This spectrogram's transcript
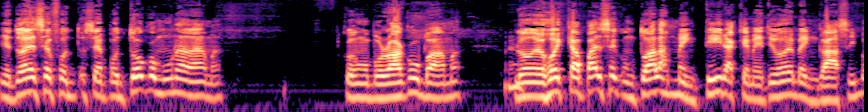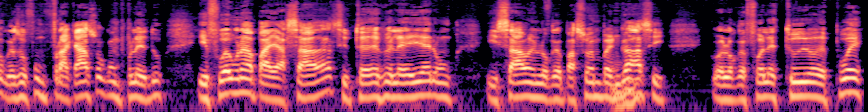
Y entonces se, se portó como una dama, como Barack Obama lo dejó escaparse con todas las mentiras que metió de Benghazi, porque eso fue un fracaso completo y fue una payasada. Si ustedes leyeron y saben lo que pasó en Benghazi, con lo que fue el estudio después,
